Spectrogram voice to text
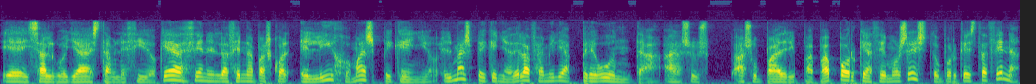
es algo ya establecido. ¿Qué hacen en la cena pascual? El hijo más pequeño, el más pequeño de la familia, pregunta a, sus, a su padre y papá, ¿por qué hacemos esto? ¿Por qué esta cena?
